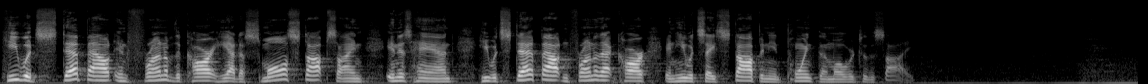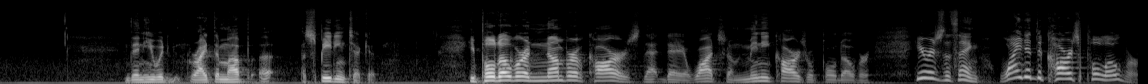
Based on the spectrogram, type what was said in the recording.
he would step out in front of the car. He had a small stop sign in his hand. He would step out in front of that car and he would say, Stop, and he'd point them over to the side. And then he would write them up a, a speeding ticket. He pulled over a number of cars that day. I watched them. Many cars were pulled over. Here is the thing why did the cars pull over?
